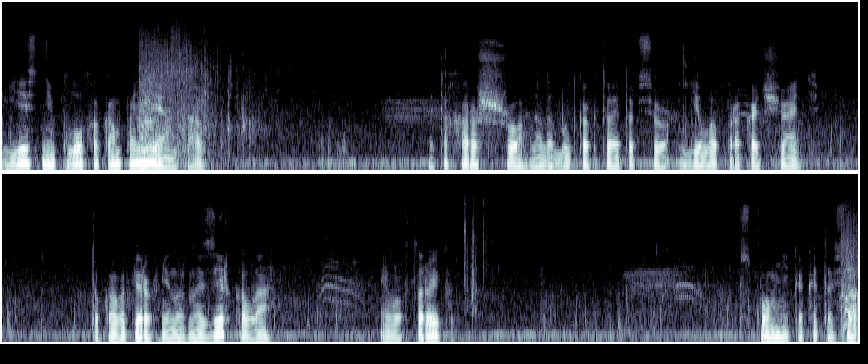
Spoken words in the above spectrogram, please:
есть неплохо компонентов. Это хорошо. Надо будет как-то это все дело прокачать. Только, во-первых, мне нужно зеркало. И во-вторых, вспомни, как это все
